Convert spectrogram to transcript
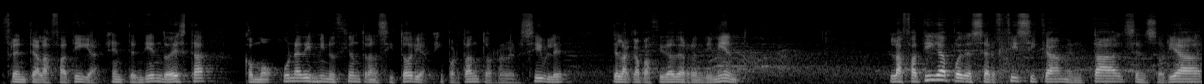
frente a la fatiga, entendiendo esta como una disminución transitoria y por tanto reversible de la capacidad de rendimiento. La fatiga puede ser física, mental, sensorial,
